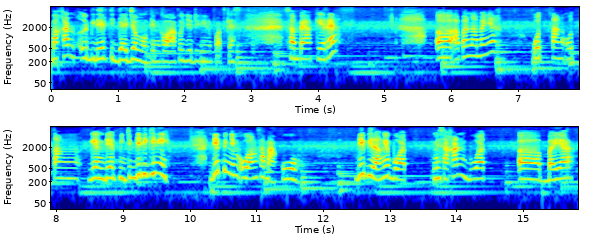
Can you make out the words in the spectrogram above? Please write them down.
Bahkan lebih dari tiga jam mungkin kalau aku jadi ini podcast. Sampai akhirnya uh, apa namanya utang-utang yang dia pinjam. Jadi gini dia pinjam uang sama aku. Dia bilangnya buat misalkan buat uh, bayar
